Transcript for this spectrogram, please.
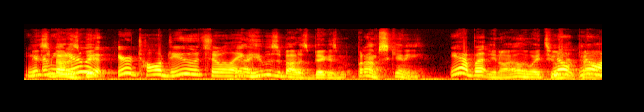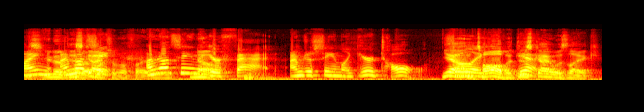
You're, He's I mean, about you're, big- like, you're a tall dude, so like, yeah, yeah, he was about as big as, but I'm skinny. But You know, I only weigh 200 no, pounds. no, I, You know, I'm this not guy- saying, much of a fighter. I'm not saying No. that you're fat. I'm just saying like you're tall. Yeah, So, I'm like, tall, but this yeah. guy was like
